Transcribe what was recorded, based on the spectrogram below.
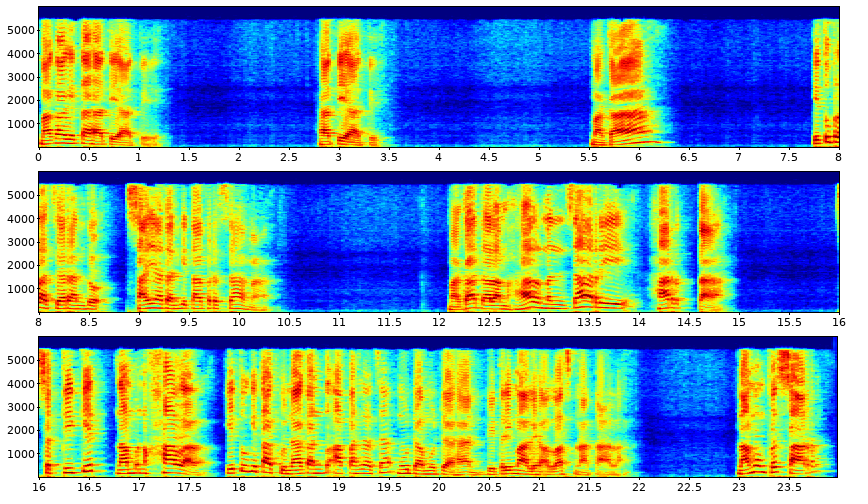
Maka kita hati-hati. Hati-hati. Maka itu pelajaran untuk saya dan kita bersama. Maka dalam hal mencari harta sedikit namun halal itu kita gunakan untuk apa saja mudah-mudahan diterima oleh Allah SWT namun besar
